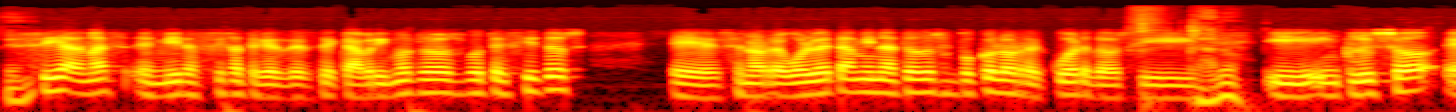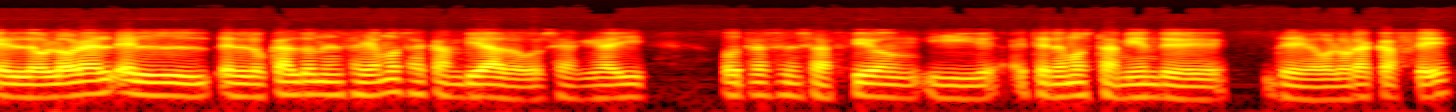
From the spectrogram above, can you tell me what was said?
¿sí? además, mira, fíjate que desde que abrimos los botecitos se nos revuelve también a todos un poco los recuerdos y, y incluso el olor al el, el local donde ensayamos ha cambiado, o sea que hay otra sensación y tenemos también de, de olor a café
